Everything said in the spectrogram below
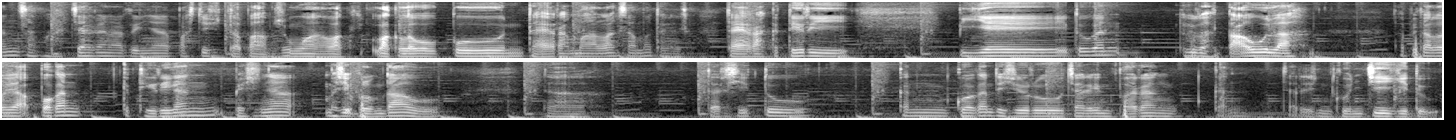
kan sama aja kan artinya pasti sudah paham semua walaupun daerah Malang sama daerah, daerah Kediri. Pie itu kan sudah tahu lah. Tapi kalau ya po kan Kediri kan biasanya masih belum tahu. Nah dari situ kan gua kan disuruh cariin barang kan cariin kunci gitu.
